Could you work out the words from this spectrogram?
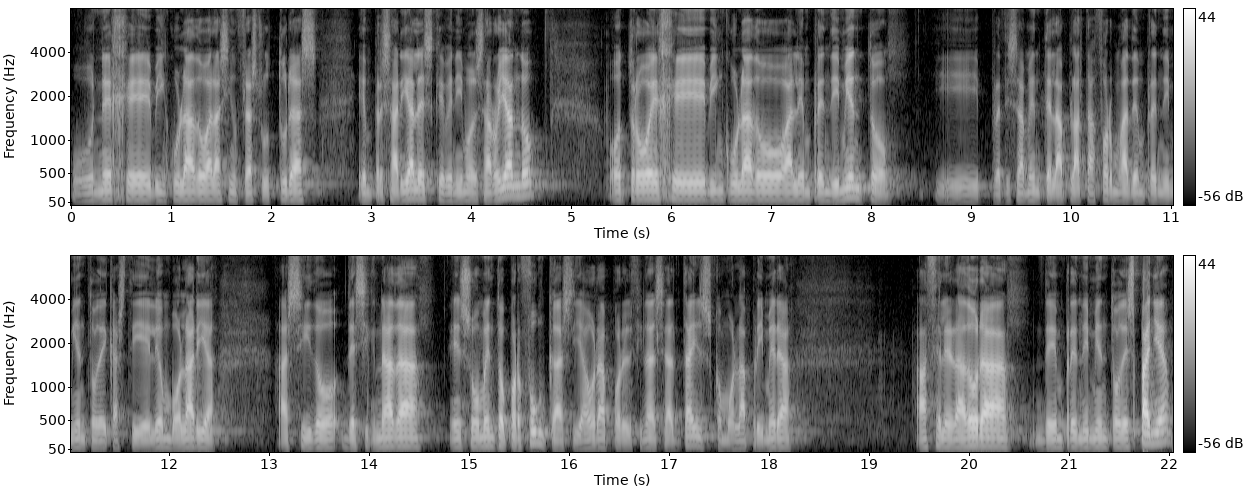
un eje vinculado a las infraestructuras empresariales que venimos desarrollando, otro eje vinculado al emprendimiento y precisamente la plataforma de emprendimiento de Castilla y León, Volaria, ha sido designada en su momento por Funcas y ahora por el Financial Times como la primera aceleradora de emprendimiento de España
